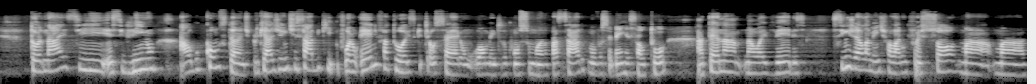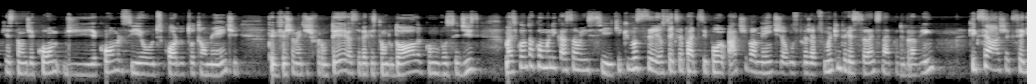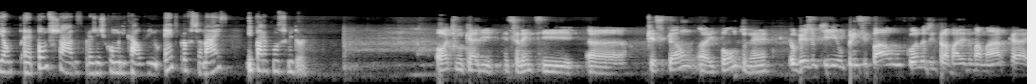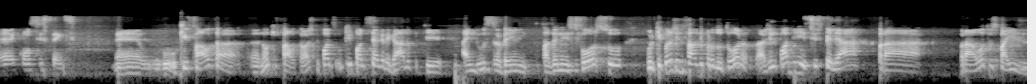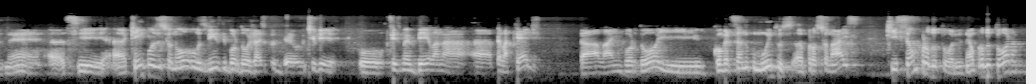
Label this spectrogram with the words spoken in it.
tornar esse, esse vinho algo constante, porque a gente sabe que foram N fatores que trouxeram o aumento do consumo ano passado, como você bem ressaltou, até na, na OIV eles singelamente falaram que foi só uma, uma questão de e-commerce e eu discordo totalmente. Teve fechamento de fronteiras, teve a questão do dólar, como você disse. Mas quanto à comunicação em si, o que, que você. Eu sei que você participou ativamente de alguns projetos muito interessantes na época do Bravin. O que, que você acha que seriam é, pontos chaves para a gente comunicar o vinho entre profissionais e para o consumidor? Ótimo, Kelly. Excelente uh, questão uh, e ponto, né? Eu vejo que o principal quando a gente trabalha numa marca é consistência. Né? O, o, que falta, uh, não que falta, eu acho que pode, o que pode ser agregado, porque a indústria vem fazendo esforço, porque quando a gente fala de produtor, a gente pode se espelhar para para outros países, né? Uh, se uh, quem posicionou os vinhos de Bordeaux já estudei, eu tive o fiz meu MBA lá na pela CAD, tá lá em Bordeaux e conversando com muitos profissionais que são produtores, né? O produtor,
